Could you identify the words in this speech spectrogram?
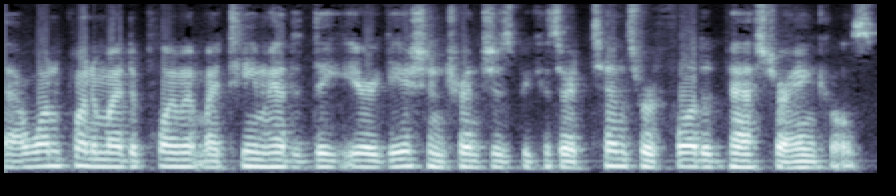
At one point in my deployment, my team had to dig irrigation trenches because our tents were flooded past our ankles.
